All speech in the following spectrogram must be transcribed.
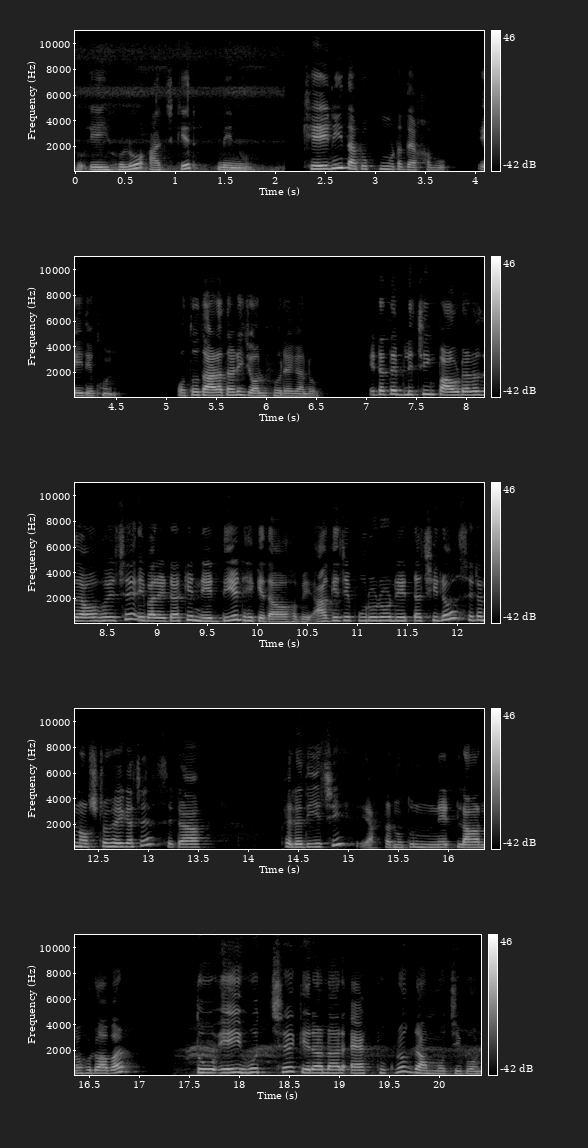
তো এই হলো আজকের মেনু খেয়ে নিই, তারপর কুমোটা দেখাবো। এই দেখুন, কত তাড়াতাড়ি জল ভরে গেল। এটাতে ব্লিচিং পাউডারও দেওয়া হয়েছে। এবার এটাকে নেট দিয়ে ঢেকে দেওয়া হবে। আগে যে পুরনো নেটটা ছিল, সেটা নষ্ট হয়ে গেছে। সেটা ফেলে দিয়েছি। একটা নতুন নেট লাগানো হলো আবার। তো এই হচ্ছে কেরালার এক টুকরো গ্রাম্য জীবন।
